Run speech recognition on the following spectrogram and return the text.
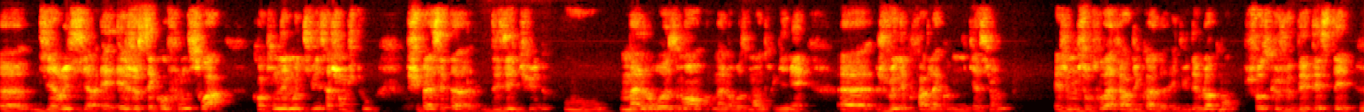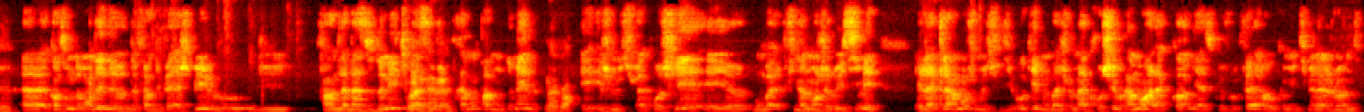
euh, d'y réussir. Et, et, je sais qu'au fond, soit quand on est motivé, ça change tout. Je suis passé de, des études où malheureusement, malheureusement entre guillemets, euh, je venais pour faire de la communication et je me suis retrouvé à faire du code et du développement, chose que je détestais. Mmh. Euh, quand on me demandait de, de faire du PHP ou, du, enfin de la base de données, tu vois, c'est vraiment pas mon domaine. Et, et, je me suis accroché et euh, bon bah finalement j'ai réussi, mais et là clairement je me suis dit ok bon bah je vais m'accrocher vraiment à la com et à ce que je veux faire au community management.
